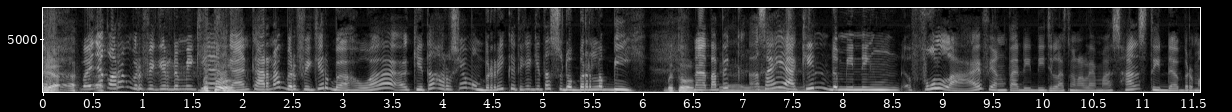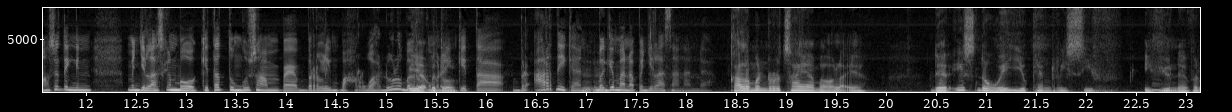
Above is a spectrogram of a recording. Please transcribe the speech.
Ya, Banyak orang berpikir demikian Betul. kan, karena berpikir bahwa kita harusnya memberi ketika kita sudah berlebih. betul. Nah, tapi Ya, k- ya, saya ya, ya. yakin the meaningful life yang tadi dijelaskan oleh Mas Hans tidak bermaksud ingin menjelaskan bahwa kita tunggu sampai berlimpah ruah dulu baru Iya, kemudian betul. kita berarti kan. Bagaimana penjelasan Anda? Kalau menurut saya Mbak Ola ya, there is no way you can receive if you never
